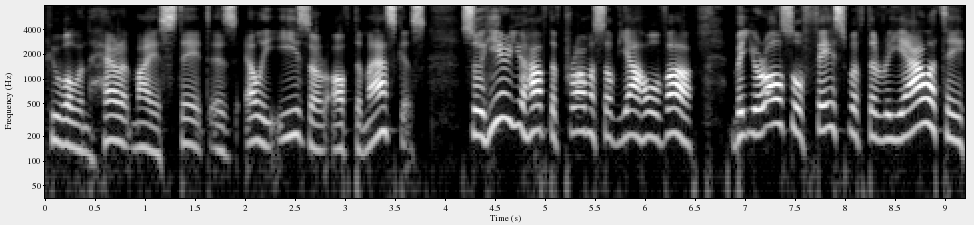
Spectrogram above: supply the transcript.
who will inherit my estate is Eliezer of Damascus. So here you have the promise of Yahovah, but you're also faced with the reality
